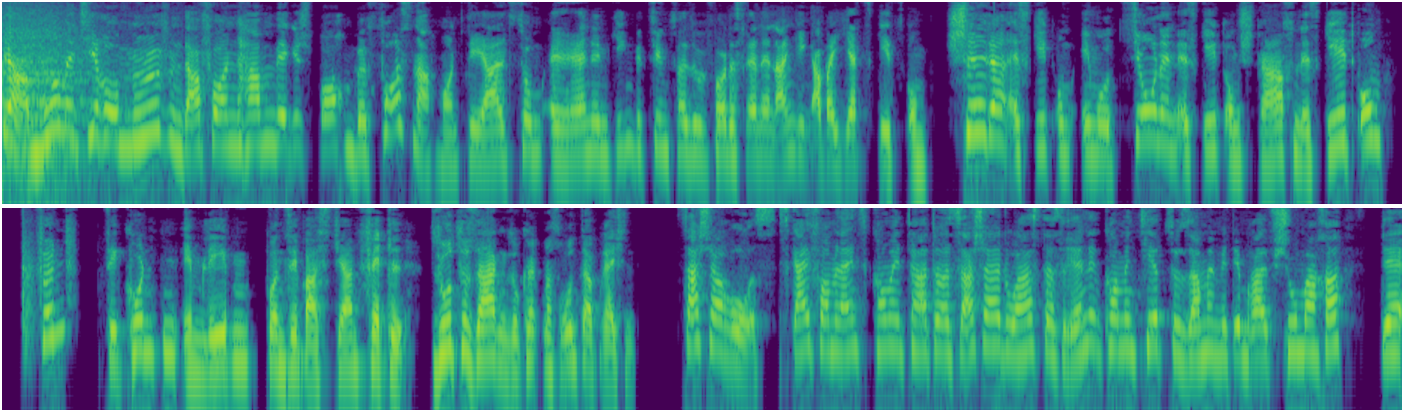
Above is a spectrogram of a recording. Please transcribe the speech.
Ja, Murmeltiere und Möwen, davon haben wir gesprochen, bevor es nach Montreal zum Rennen ging, beziehungsweise bevor das Rennen anging. Aber jetzt geht's um Schilder, es geht um Emotionen, es geht um Strafen, es geht um fünf Sekunden im Leben von Sebastian Vettel. Sozusagen, so könnte man es runterbrechen. Sascha Roos, Sky Formel 1 Kommentator. Sascha, du hast das Rennen kommentiert zusammen mit dem Ralf Schumacher. Der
